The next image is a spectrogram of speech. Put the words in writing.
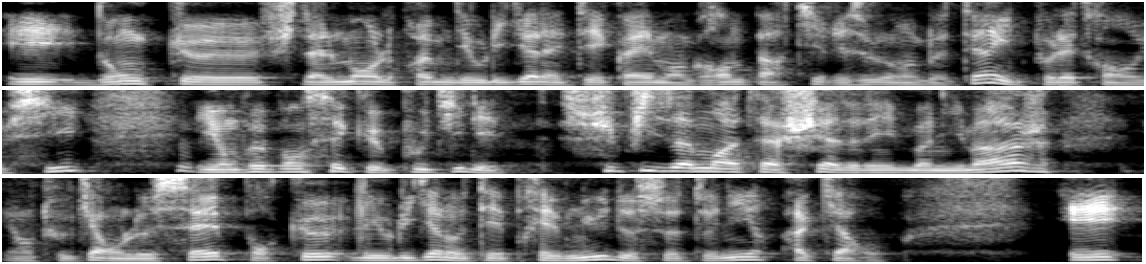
Et donc euh, finalement, le problème des hooligans a été quand même en grande partie résolu en Angleterre. Il peut l'être en Russie. Et on peut penser que Poutine est suffisamment attaché à donner une bonne image, et en tout cas on le sait, pour que les hooligans ont été prévenus de se tenir à carreau. Et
